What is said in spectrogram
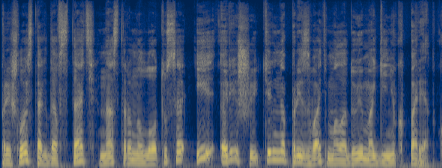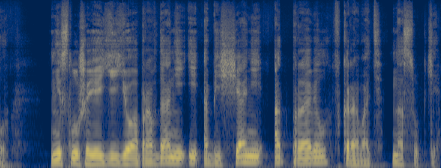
Пришлось тогда встать на сторону лотуса и решительно призвать молодую могиню к порядку. Не слушая ее оправданий и обещаний, отправил в кровать на сутки.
